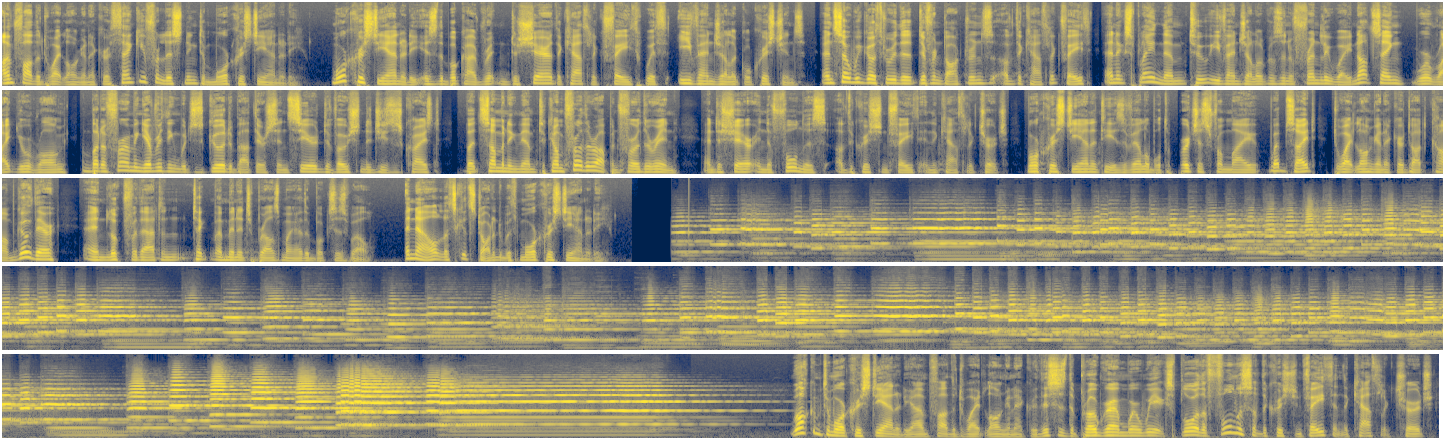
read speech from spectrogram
I'm Father Dwight Longenecker. Thank you for listening to More Christianity. More Christianity is the book I've written to share the Catholic faith with evangelical Christians. And so we go through the different doctrines of the Catholic faith and explain them to evangelicals in a friendly way, not saying we're right, you're wrong, but affirming everything which is good about their sincere devotion to Jesus Christ, but summoning them to come further up and further in and to share in the fullness of the Christian faith in the Catholic Church. More Christianity is available to purchase from my website, dwightlongenecker.com. Go there and look for that and take a minute to browse my other books as well. And now let's get started with more Christianity. Welcome to More Christianity. I'm Father Dwight Longenecker. This is the program where we explore the fullness of the Christian faith in the Catholic Church.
